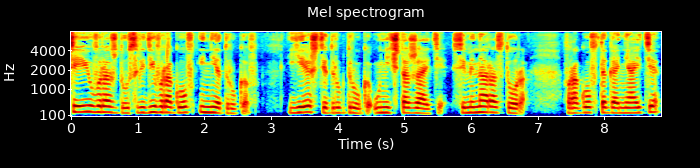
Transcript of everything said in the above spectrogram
Сею вражду среди врагов и недругов. Ешьте друг друга, уничтожайте, семена раздора. Врагов догоняйте,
